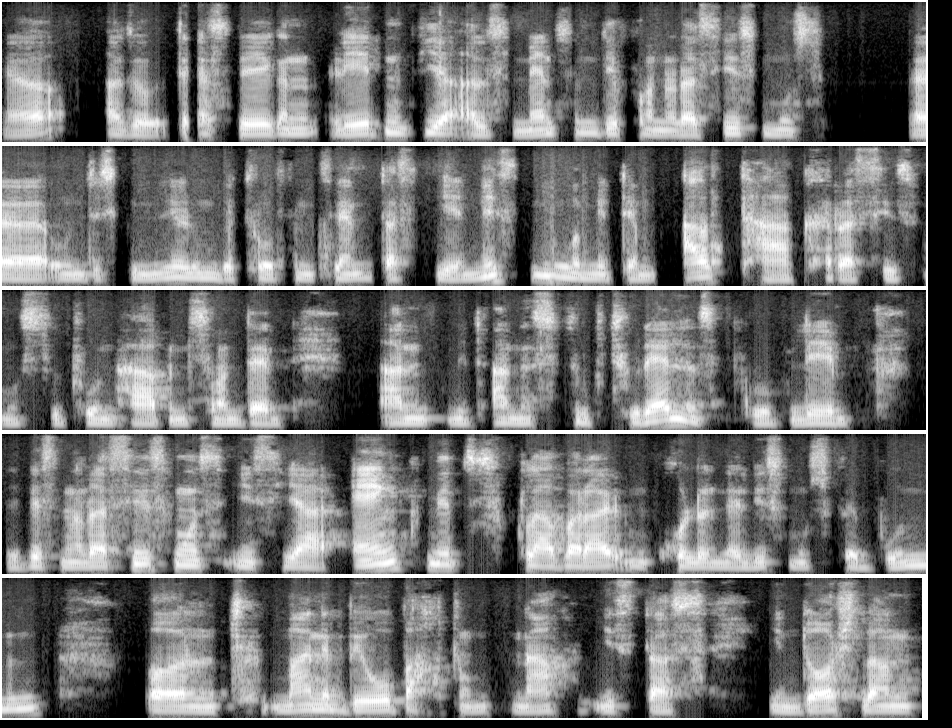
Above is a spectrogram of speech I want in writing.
Ja, also deswegen reden wir als Menschen, die von Rassismus äh, und Diskriminierung betroffen sind, dass wir nicht nur mit dem Alltag Rassismus zu tun haben, sondern an, mit einem strukturellen Problem. Wir wissen, Rassismus ist ja eng mit Sklaverei und Kolonialismus verbunden. Und meine Beobachtung nach ist, dass in Deutschland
